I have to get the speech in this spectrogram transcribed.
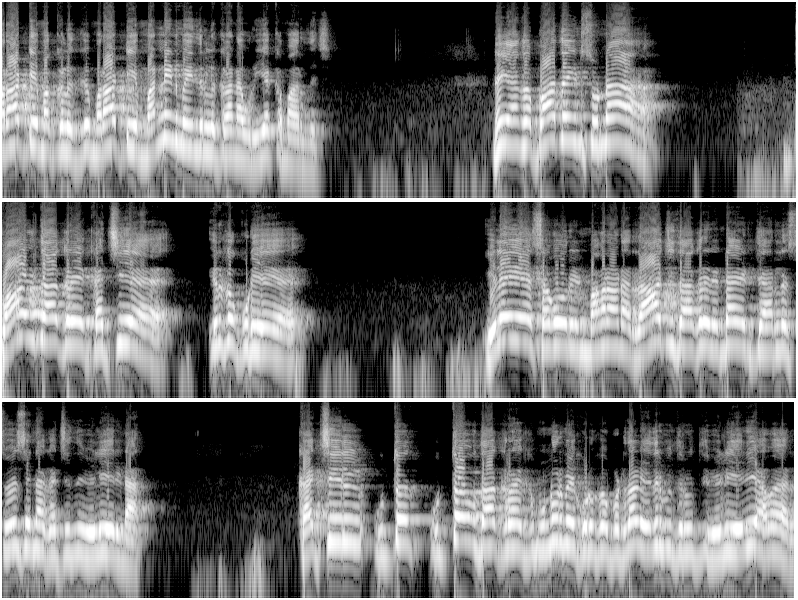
மராட்டிய மக்களுக்கு மராட்டிய மண்ணின் மைந்தர்களுக்கான ஒரு இயக்கமாக இருந்துச்சு. நீங்க அங்க பார்த்தீங்கன்னு சொன்னா பால் தாக்கரே கட்சியை இருக்கக்கூடிய இளைய சகோதரின் மகனான ராஜ் தாக்கரே ரெண்டாயிரத்தி ஆறில் சிவசேனா கட்சியிலிருந்து வெளியேறினார். கட்சியில் உத்தவ் உத்தவ் தாக்கரேக்கு முன்னுரிமை கொடுக்கப்பட்டதால் எதிர்ப்பு தெரிவித்து வெளியேறி அவர்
